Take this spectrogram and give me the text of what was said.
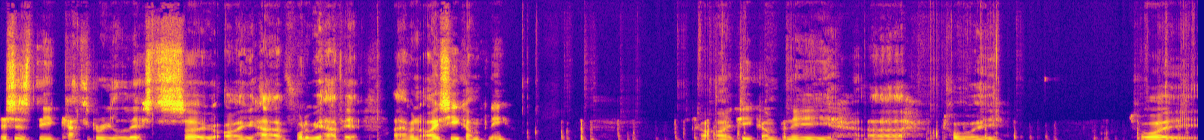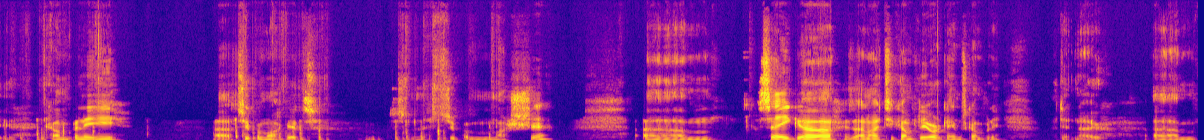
This is the category list. So I have, what do we have here? I have an IT company, IT company, uh, toy, toy company, uh, supermarket, supermarché, um, Sega. Is that an IT company or a games company? I don't know. Um,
